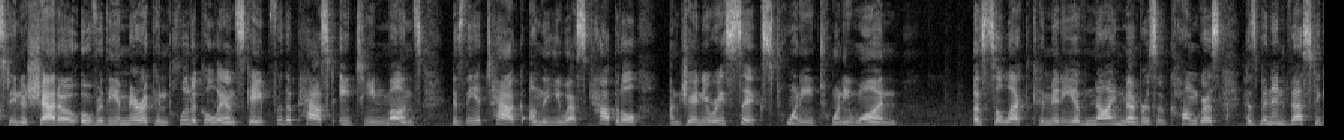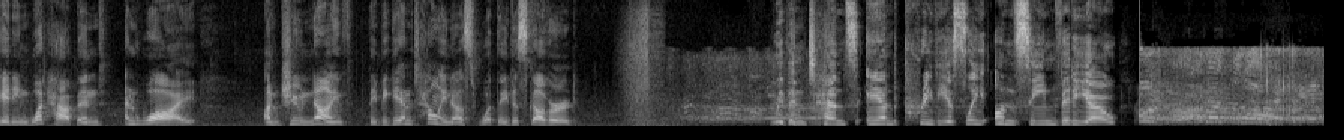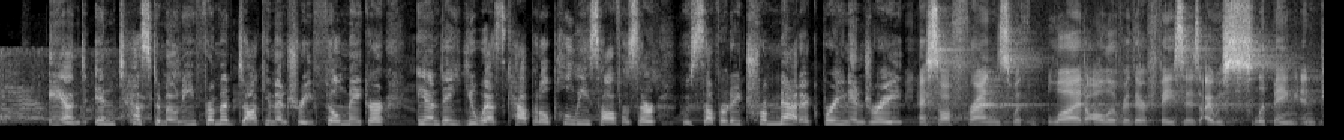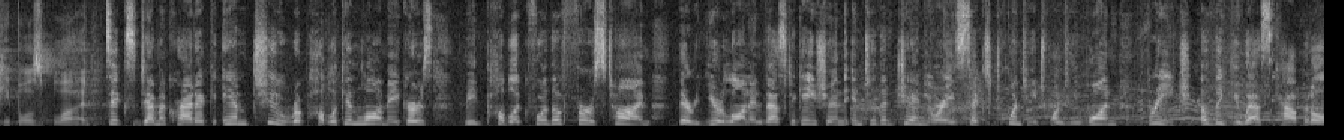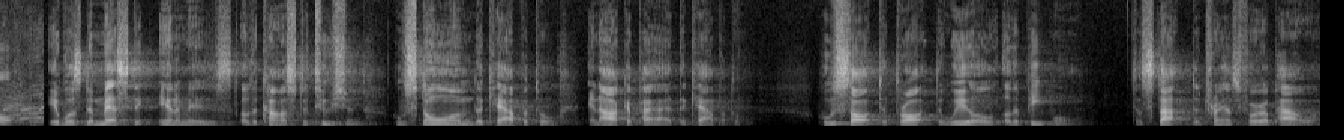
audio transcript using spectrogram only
casting a shadow over the American political landscape for the past 18 months is the attack on the U.S. Capitol on January 6, 2021. A select committee of nine members of Congress has been investigating what happened and why. On June 9th, they began telling us what they discovered. With intense and previously unseen video, and in testimony from a documentary filmmaker and a U.S. Capitol police officer who suffered a traumatic brain injury. I saw friends with blood all over their faces. I was slipping in people's blood. Six Democratic and two Republican lawmakers made public for the first time their year long investigation into the January 6, 2021 breach of the U.S. Capitol. It was domestic enemies of the Constitution who stormed the Capitol and occupied the Capitol, who sought to thwart the will of the people to stop the transfer of power.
